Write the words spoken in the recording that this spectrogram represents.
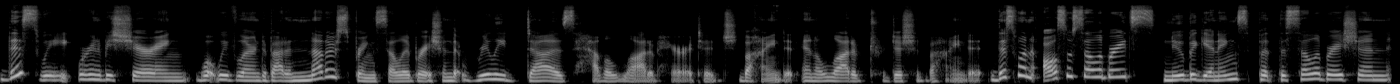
this week, we're going to be sharing what we've learned about another spring celebration that really does have a lot of heritage behind it and a lot of tradition behind it. This one also celebrates new beginnings, but the celebration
